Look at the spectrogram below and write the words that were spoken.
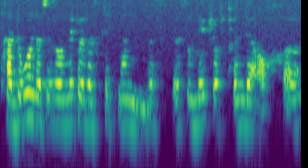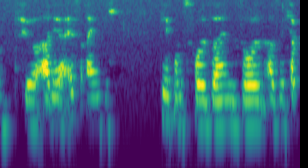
Tradon, das ist so ein Mittel, das kriegt man, das, das ist so ein Wirkstoff drin, der auch äh, für ADHS eigentlich wirkungsvoll sein soll. Also ich habe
